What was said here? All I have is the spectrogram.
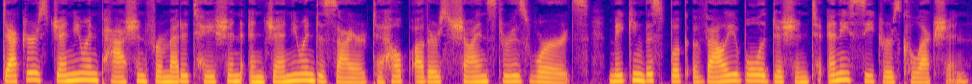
Decker's genuine passion for meditation and genuine desire to help others shines through his words, making this book a valuable addition to any seeker's collection.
